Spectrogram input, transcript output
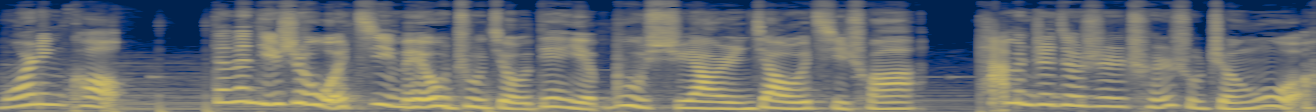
morning call。但问题是我既没有住酒店，也不需要人叫我起床啊。他们这就是纯属整我。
